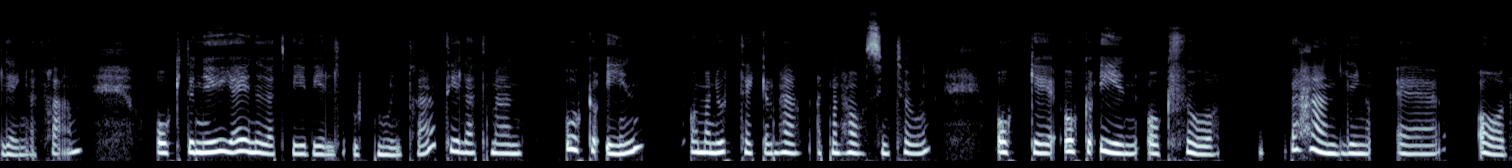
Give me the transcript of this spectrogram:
längre fram. Och det nya är nu att vi vill uppmuntra till att man åker in om man upptäcker de här, att man har symptom och eh, åker in och får behandling eh, av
